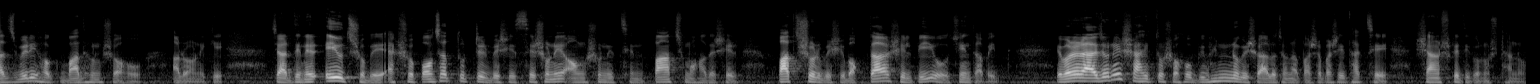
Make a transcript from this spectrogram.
আজমেরি হক বাঁধন সহ আরও অনেকে চার দিনের এই উৎসবে একশো পঁচাত্তরটির বেশি সেশনে অংশ নিচ্ছেন পাঁচ মহাদেশের পাঁচশোর বেশি বক্তা, শিল্পী ও চিন্তাবিদ। এবারের আয়োজনে সাহিত্য সহ বিভিন্ন বিষয়ে আলোচনার পাশাপাশি থাকছে সাংস্কৃতিক অনুষ্ঠানও।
